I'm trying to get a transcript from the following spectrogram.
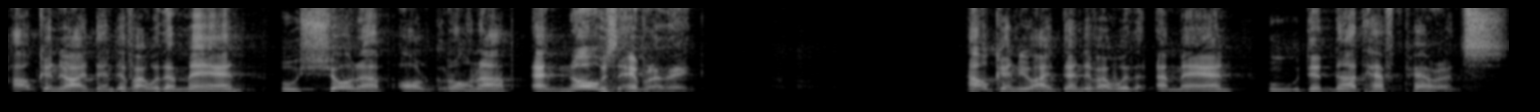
How can you identify with a man who showed up all grown up and knows everything? How can you identify with a man who did not have parents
